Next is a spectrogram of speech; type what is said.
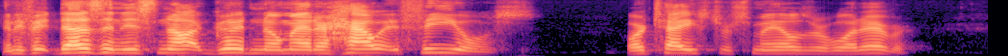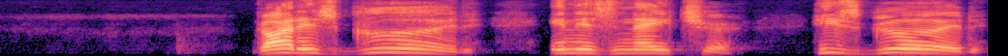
And if it doesn't, it's not good no matter how it feels or tastes or smells or whatever. God is good in his nature, he's good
